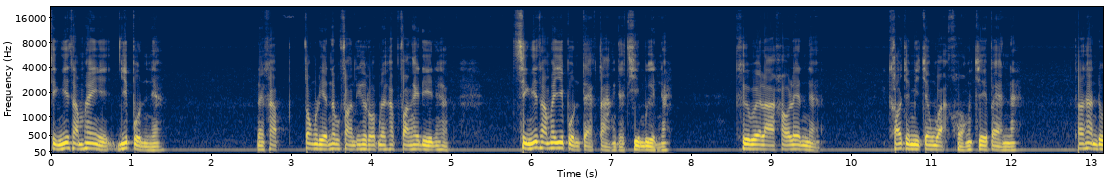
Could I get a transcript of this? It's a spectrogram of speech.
สิ่งที่ทำให้ญี่ปุ่นเนี่ยนะครับต้องเรียนท่านผู้ฟังที่เคารพนะครับ ฟังให้ดีนะครับ สิ่งที่ทำให้ญี่ปุ่นแตกต่างจากทีมอื่นนะ คือเวลาเขาเล่นเนี่ย เขาจะมีจังหวะของเจแปนนะ ถ้าท่านดู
